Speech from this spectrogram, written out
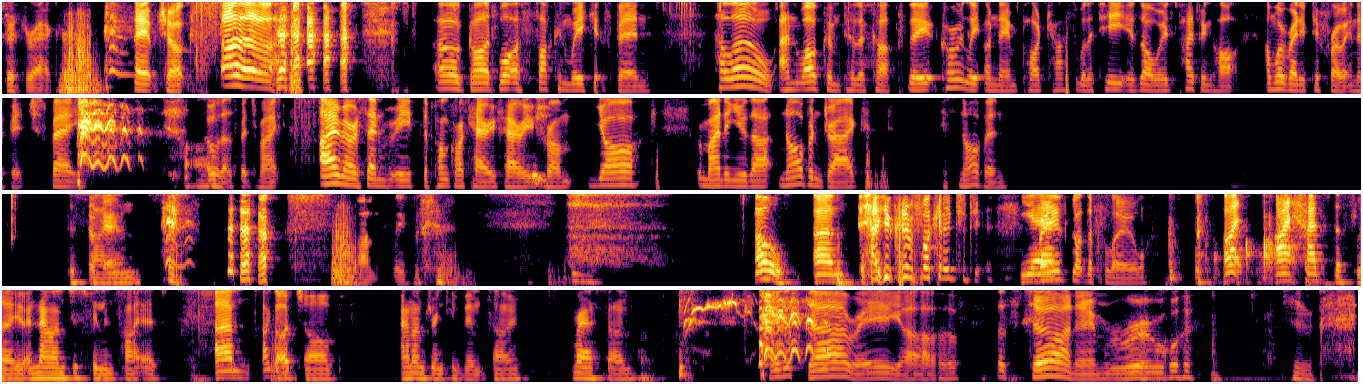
extra drag her. Hey up, Chucks. Oh, oh god, what a fucking week it's been. Hello and welcome to the Cup, the currently unnamed podcast where the tea is always piping hot and we're ready to throw it in a bitch face. oh, that's a bit dramatic. I'm Eris Envy, the punk rock hairy fairy from York, reminding you that Northern drag is Northern. the silence. Honestly. oh, um, you could have fucking introduced. yeah. Ray's got the flu. I I had the flu and now I'm just feeling tired. Um, I got a job and I'm drinking Vimto. Rare son. It's a story of the surname Rue. Hmm.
